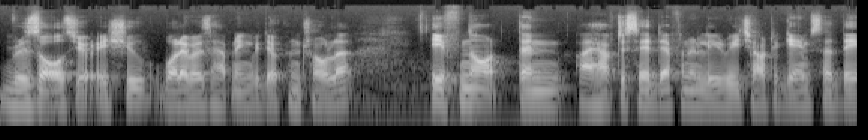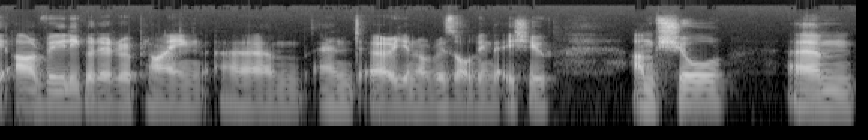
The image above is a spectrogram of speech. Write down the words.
resolves your issue, whatever is happening with your controller. If not, then I have to say definitely reach out to GameSir. They are really good at replying um, and uh, you know resolving the issue. I'm sure um,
